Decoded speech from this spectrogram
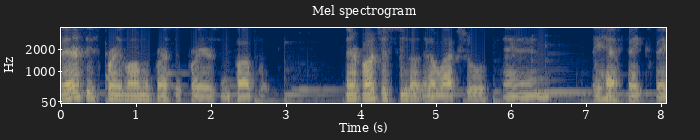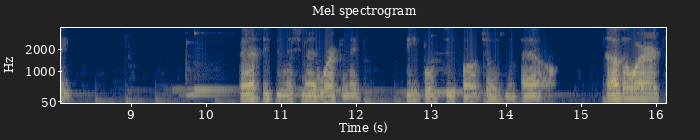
Pharisees pray long, impressive prayers in public. They're a bunch of pseudo intellectuals and they have fake faith. Pharisees do missionary work and make people twofold children of hell. In other words,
